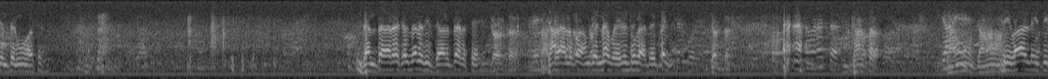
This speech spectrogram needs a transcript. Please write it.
જંતર હું હશે. જંતર શબ્દ નથી જળતર છે. જળતર. લોકો સમજે ના ભાઈ એટલે ઠોકા તો કઈ ને જળતર. The world is the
